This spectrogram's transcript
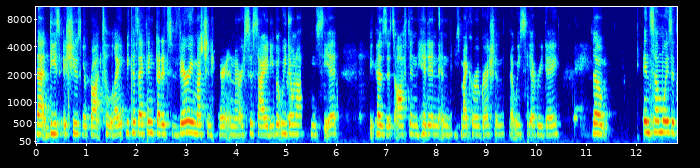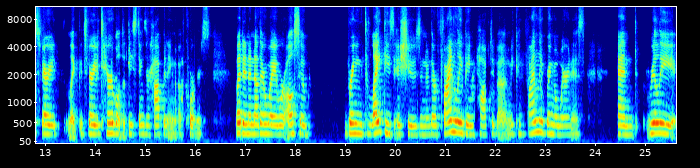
that these issues are brought to light because I think that it's very much inherent in our society, but we don't often see it because it's often hidden in these microaggressions that we see every day. So in some ways it's very like it's very terrible that these things are happening, of course. But in another way, we're also bringing to light these issues and they're finally being talked about and we can finally bring awareness and really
